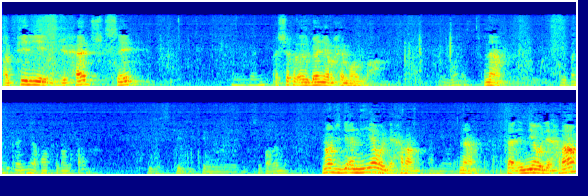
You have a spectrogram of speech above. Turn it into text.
un pilier du Hajj, c'est Cheikh al-Albani, rahimahullah. Non. Il n'est pas dit que la nuit a rentré dans le haram. C'est pas vraiment. Dit النية والإحرام. نعم. النية والإحرام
